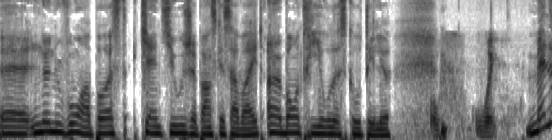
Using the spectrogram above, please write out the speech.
euh, le nouveau en poste, Kent Hughes. Je pense que ça va être un bon trio de ce côté-là. Oui. Mais là,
